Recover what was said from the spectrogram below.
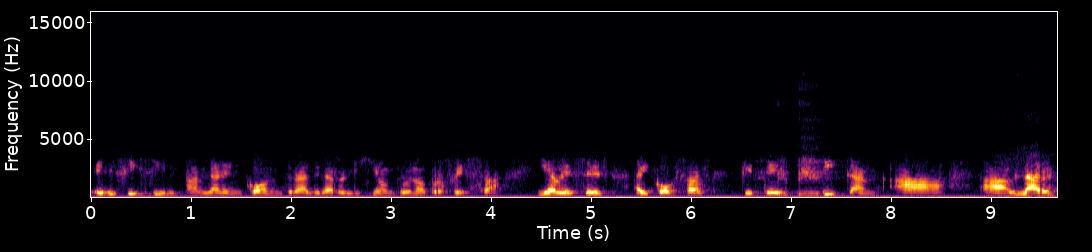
es difícil hablar en contra de la religión que uno profesa y a veces hay cosas que te indican a, hablar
